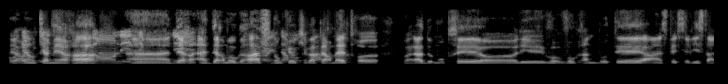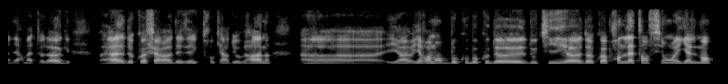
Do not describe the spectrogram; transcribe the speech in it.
un, une caméra un, un, dermographe, donc qui va permettre voilà, de montrer les, vos, grains de beauté à un spécialiste, à un dermatologue, voilà, de quoi faire des électrocardiogrammes. Il y, a, y, a vraiment beaucoup, beaucoup d'outils, de, quoi prendre l'attention également.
